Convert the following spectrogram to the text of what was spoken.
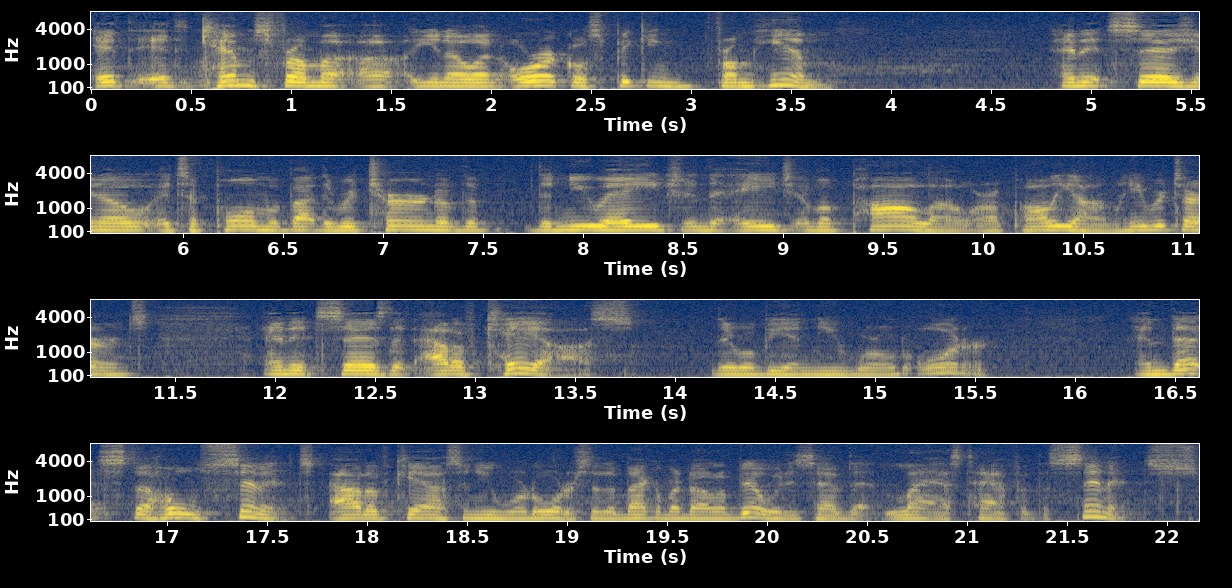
It it comes from a, a you know an oracle speaking from him and it says, you know, it's a poem about the return of the, the new age and the age of Apollo or Apollyon. He returns, and it says that out of chaos there will be a new world order. And that's the whole sentence, out of chaos, a new world order. So the back of our dollar bill, we just have that last half of the sentence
